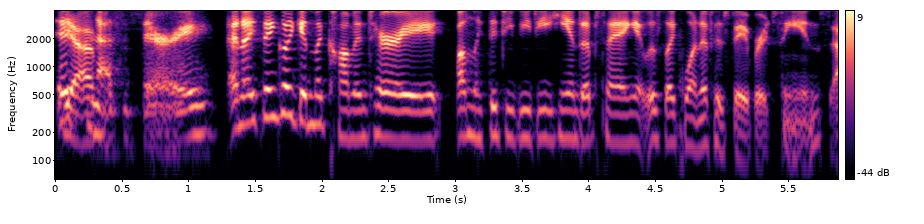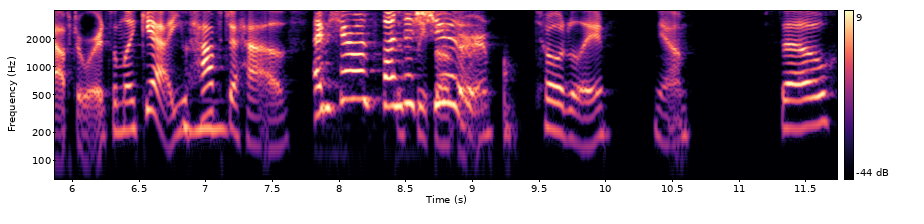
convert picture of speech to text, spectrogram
it's Yeah. necessary. And I think like in the commentary on like the DVD, he ended up saying it was like one of his favorite scenes afterwards. I'm like, yeah, you mm-hmm. have to have I'm sure it was fun to shoot. Totally. Yeah. So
